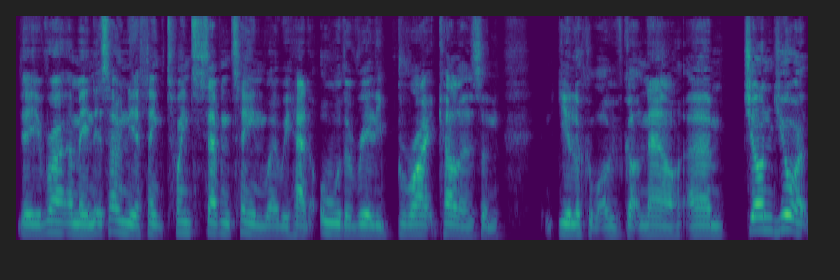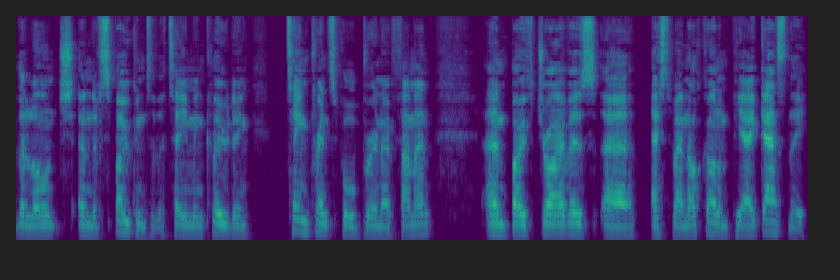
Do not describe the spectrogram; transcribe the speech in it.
Yeah, you're right. I mean, it's only I think 2017 where we had all the really bright colours, and you look at what we've got now. Um, Jon, you're at the launch and have spoken to the team, including team principal Bruno Famin and both drivers, uh, Esteban Ocon and Pierre Gasly.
